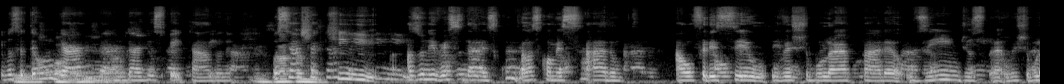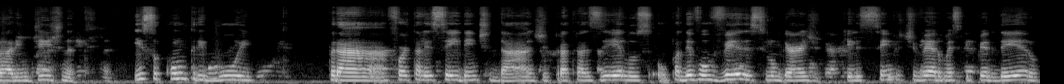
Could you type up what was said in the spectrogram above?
E você tem um lugar, né, um lugar respeitado, né? Exatamente. Você acha que as universidades, quando elas começaram a oferecer o vestibular para os índios, o vestibular indígena, isso contribui para fortalecer a identidade, para trazê-los, ou para devolver esse lugar que eles sempre tiveram, mas que perderam?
